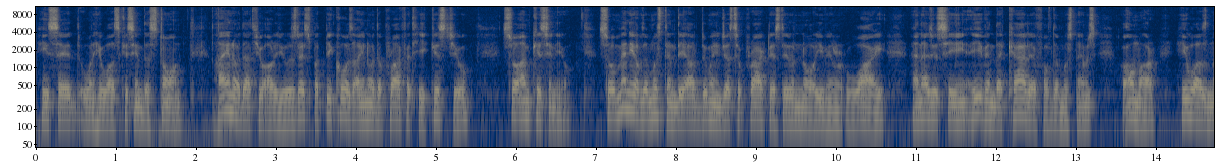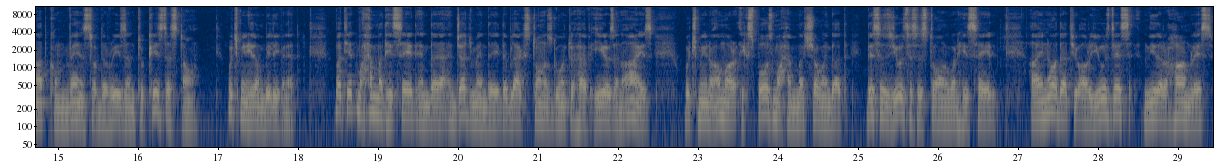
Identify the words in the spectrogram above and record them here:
he said when he was kissing the stone, I know that you are useless, but because I know the Prophet, he kissed you, so I'm kissing you. So many of the Muslims, they are doing just a practice, they don't know even why. And as you see, even the Caliph of the Muslims, Omar, he was not convinced of the reason to kiss the stone, which means he don't believe in it. But yet Muhammad, he said in the judgment day, the black stone is going to have ears and eyes, which means Omar exposed Muhammad, showing that this is useless stone when he said, I know that you are useless, neither harmless,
